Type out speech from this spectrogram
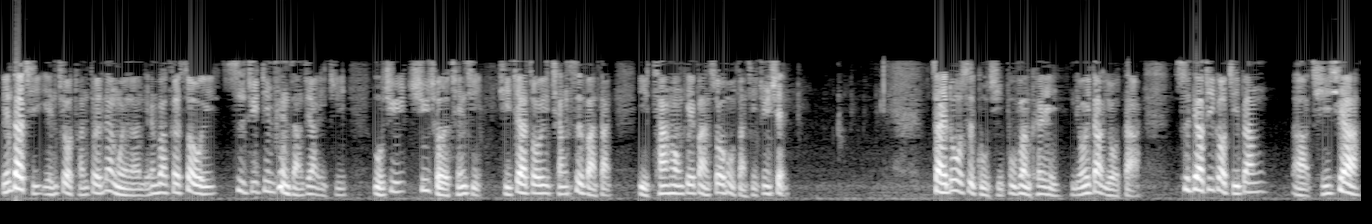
联大奇研究团队认为呢，联发科受益四 G 晶片涨价以及五 G 需求的前景，起价作为强势反弹，以长红 K 棒收复短期均线。在弱势股期部分，可以留意到友达，市调机构集邦啊旗下。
